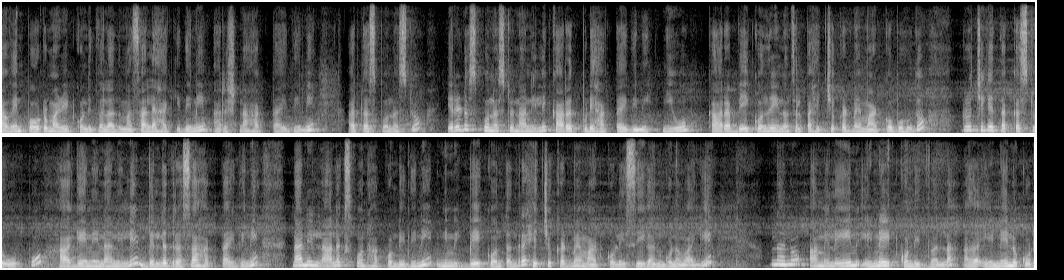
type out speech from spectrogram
ನಾವೇನು ಪೌಡ್ರ್ ಮಾಡಿ ಇಟ್ಕೊಂಡಿದ್ವಲ್ಲ ಅದು ಮಸಾಲೆ ಹಾಕಿದ್ದೀನಿ, ಅರಶಿನ ಹಾಕ್ತಾಯಿದ್ದೀನಿ ಅರ್ಧ ಸ್ಪೂನಷ್ಟು ಎರಡು ಸ್ಪೂನಷ್ಟು ನಾನಿಲ್ಲಿ ಖಾರದ ಪುಡಿ ಹಾಕ್ತಾಯಿದ್ದೀನಿ ನೀವು ಖಾರ ಬೇಕು ಅಂದರೆ ಇನ್ನೊಂದು ಸ್ವಲ್ಪ ಹೆಚ್ಚು ಕಡಿಮೆ ಮಾಡ್ಕೋಬಹುದು. ರುಚಿಗೆ ತಕ್ಕಷ್ಟು ಉಪ್ಪು ಹಾಗೆಯೇ ನಾನಿಲ್ಲಿ ಬೆಲ್ಲದ ರಸ ಹಾಕ್ತಾಯಿದ್ದೀನಿ ನಾನಿಲ್ಲಿ ನಾಲ್ಕು ಸ್ಪೂನ್ ಹಾಕ್ಕೊಂಡಿದ್ದೀನಿ. ನಿಮಗೆ ಬೇಕು ಅಂತಂದರೆ ಹೆಚ್ಚು ಕಡಿಮೆ ಮಾಡ್ಕೊಳ್ಳಿ ಸೀಗ ಅನುಗುಣವಾಗಿ. ನಾನು ಆಮೇಲೆ ಏನು ಎಣ್ಣೆ ಇಟ್ಕೊಂಡಿದ್ವಲ್ಲ, ಆ ಎಣ್ಣೆನೂ ಕೂಡ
